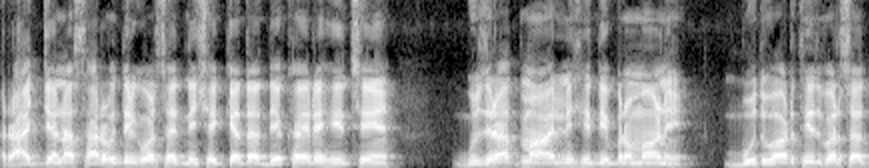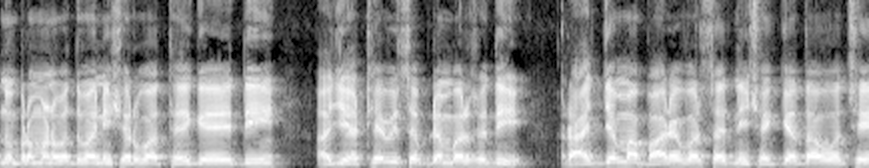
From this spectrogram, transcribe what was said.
રાજ્યના સાર્વત્રિક વરસાદની શક્યતા દેખાઈ રહી છે. ગુજરાતમાં હાલની સ્થિતિ પ્રમાણે બુધવારથી જ વરસાદનું પ્રમાણ વધવાની શરૂઆત થઈ ગઈ હતી. હજી અઠ્યાવીસ સપ્ટેમ્બર સુધી રાજ્યમાં ભારે વરસાદની શક્યતાઓ છે.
